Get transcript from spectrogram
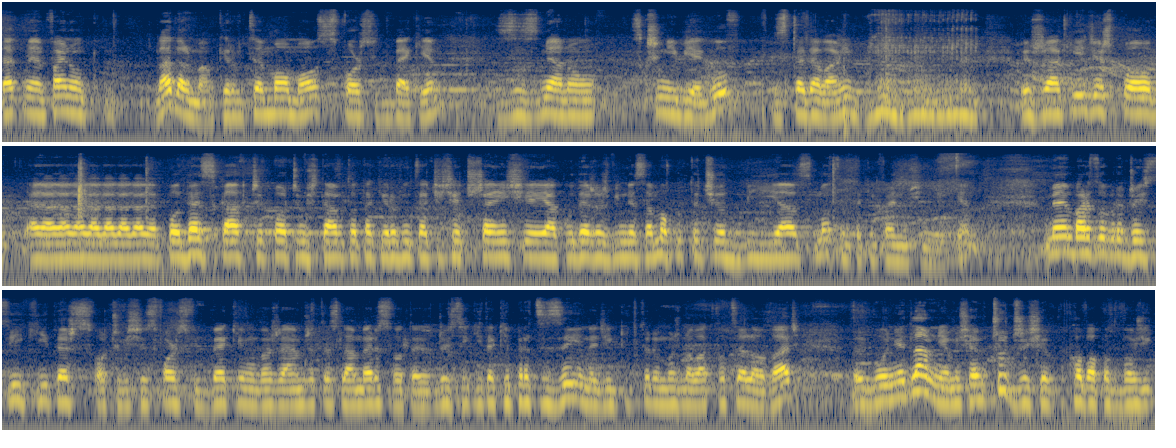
Tak? Miałem fajną, nadal mam kierownicę Momo z force feedbackiem, ze zmianą skrzyni biegów, z pedałami. Że jak jedziesz po, po deskach czy po czymś tam, to ta kierownica ci się trzęsie, jak uderzasz w inny samochód, to ci odbija z mocnym takim fajnym silnikiem. Miałem bardzo dobre joysticki, też z, oczywiście z force feedbackiem, uważałem, że to jest lamerstwo, te joysticki takie precyzyjne, dzięki którym można łatwo celować. Było nie dla mnie, musiałem czuć, że się chowa pod wozik.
